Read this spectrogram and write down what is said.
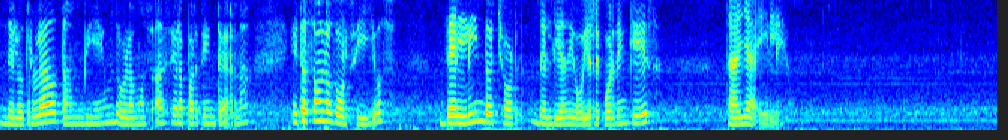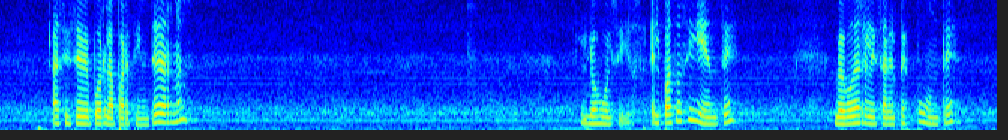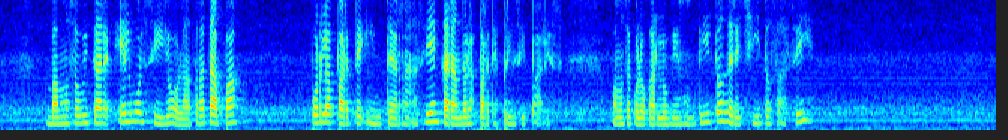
Del otro lado también doblamos hacia la parte interna. Estos son los bolsillos del lindo short del día de hoy recuerden que es talla L así se ve por la parte interna los bolsillos. El paso siguiente, luego de realizar el pespunte, vamos a ubicar el bolsillo o la otra tapa por la parte interna, así encarando las partes principales. Vamos a colocarlos bien juntitos, derechitos así.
